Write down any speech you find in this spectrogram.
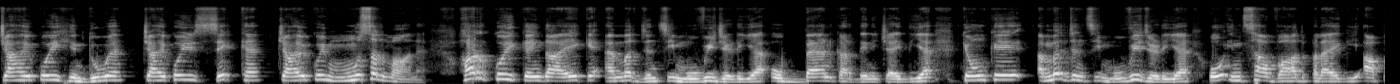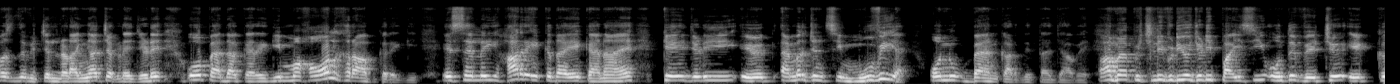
ਚਾਹੇ ਕੋਈ ਹਿੰਦੂ ਹੈ, ਚਾਹੇ ਕੋਈ ਸਿੱਖ ਹੈ, ਚਾਹੇ ਕੋਈ ਮੁਸਲਮਾਨ ਹੈ ਹਰ ਕੋਈ ਕਹਿੰਦਾ ਹੈ ਕਿ ਐਮਰਜੈਂਸੀ ਮੂਵੀ ਜਿਹੜੀ ਹੈ ਉਹ ਬੈਨ ਕਰ ਦੇਣੀ ਚਾਹੀਦੀ ਹੈ, ਕਿਉਂਕਿ ਐਮਰਜੈਂਸੀ ਮੂਵੀ ਜਿਹੜੀ ਹੈ ਉਹ ਇਨਸਾਫਵਾਦ ਫੈਲਾਏਗੀ, ਆਪਸ ਦੇ ਵਿੱਚ ਲੜਾਈਆਂ ਝਗੜੇ ਜਿਹੜੇ ਉਹ ਪੈਦਾ ਕਰੇਗੀ, ਮਾਹੌਲ ਖਰਾਬ ਕਰੇਗੀ। ਇਸ ਲਈ ਹਰ ਇੱਕ ਦਾ ਇਹ ਕਹਿਣਾ ਹੈ ਕਿ ਜਿਹੜੀ ਐਮਰਜੈਂਸੀ ਮੂਵੀ ਹੈ ਉਹਨੂੰ ਬੈਨ ਕਰ ਦਿੱਤਾ ਜਾਵੇ। ਆ ਮੈਂ ਪਿਛਲੀ ਵੀਡੀਓ ਜਿਹੜੀ ਪਾਈ ਸੀ, ਉਹਦੇ ਵਿੱਚ ਇੱਕ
